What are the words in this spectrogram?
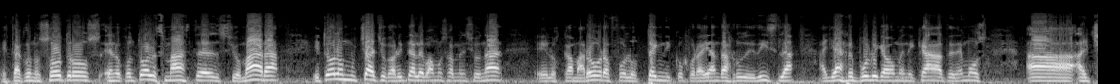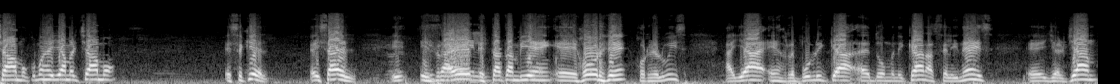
está con nosotros en los controles Masters, Xiomara y todos los muchachos que ahorita le vamos a mencionar eh, los camarógrafos, los técnicos, por ahí anda Rudy Disla, allá en República Dominicana tenemos al chamo, ¿cómo se llama el chamo? Ezequiel, Israel, Israel, está también eh, Jorge, Jorge Luis, allá en República eh, Dominicana, Celinés, Yerjan,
